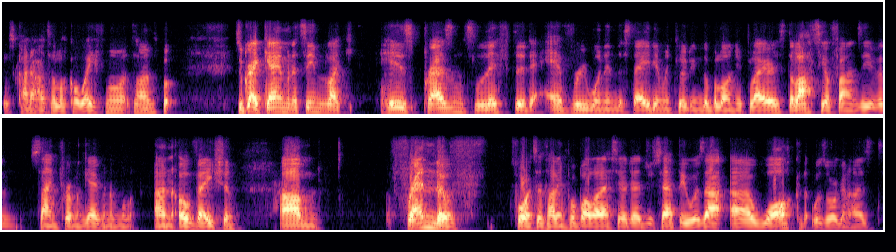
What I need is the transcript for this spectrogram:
It was kind of hard to look away from him at times, but it's a great game, and it seemed like his presence lifted everyone in the stadium, including the Bologna players. The Lazio fans even sang for him and gave him an ovation. Um, friend of Forza Italian football, Alessio De Giuseppe, was at a walk that was organised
